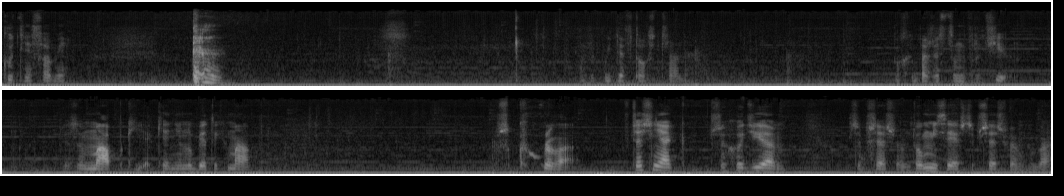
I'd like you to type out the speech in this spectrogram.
kutnie sobie. Może pójdę w tą stronę. No chyba, że stąd wróciłem. To są mapki, jak ja nie lubię tych map. Kurwa. Wcześniej jak przechodziłem, czy przeszłem, tą misję jeszcze przeszłem chyba.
